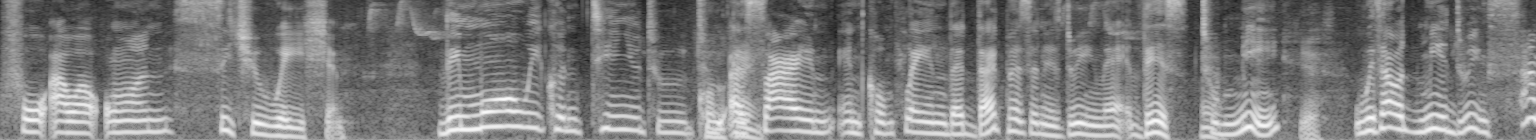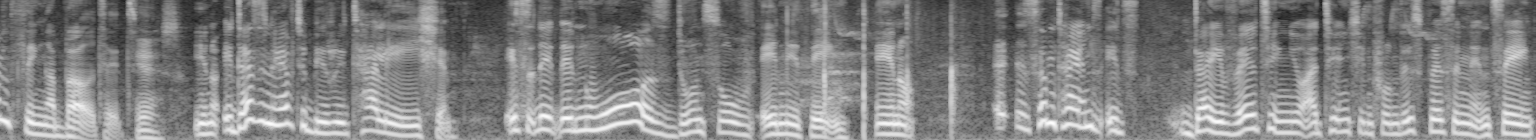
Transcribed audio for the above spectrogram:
for our own situation. The more we continue to, to Complain. assign and complain that that person is doing this to me Yes. without me doing something about it, Yes. you know, it doesn't have to be retaliation. It's it, and wars don't solve anything, you know. Uh, Sometimes it's diverting your attention from this person and saying,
